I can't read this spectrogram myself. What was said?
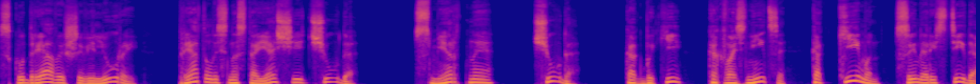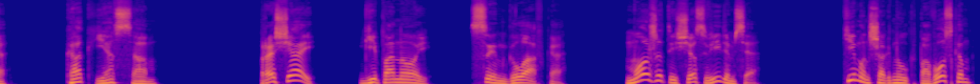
с кудрявой шевелюрой, пряталось настоящее чудо. Смертное чудо. Как быки, как возницы, как Кимон, сын Аристида, как я сам. «Прощай, Гипоной, сын Главка. Может, еще свидимся». Кимон шагнул к повозкам,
